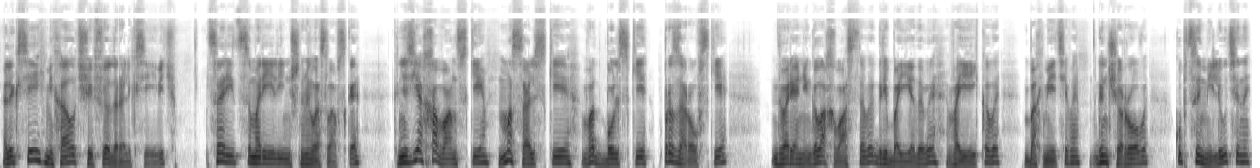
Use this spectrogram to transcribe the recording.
Алексей Михайлович и Федор Алексеевич, царица Мария Ильинична Милославская, князья Хованские, Масальские, Ватбольские, Прозоровские, дворяне Голохвастовы, Грибоедовы, Воейковы, Бахметьевы, Гончаровы, купцы Милютины,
